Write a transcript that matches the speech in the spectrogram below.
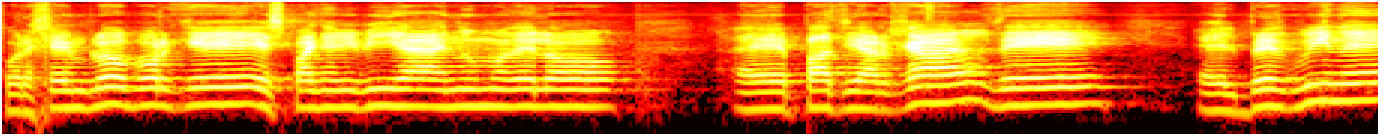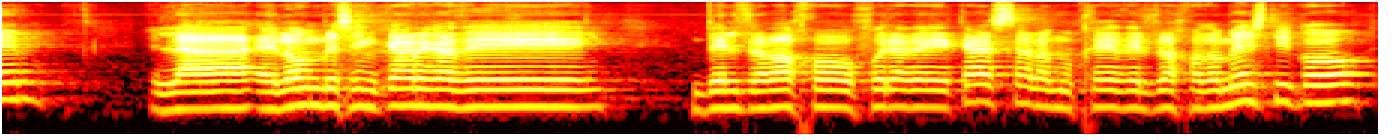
Por ejemplo, porque España vivía en un modelo eh, patriarcal de el breadwinner, el hombre se encarga del trabajo fuera de casa, la mujer del trabajo doméstico,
